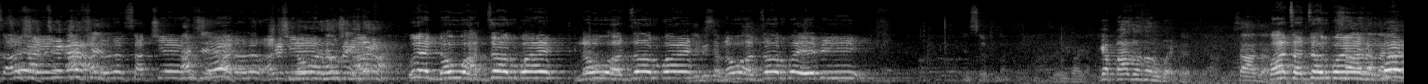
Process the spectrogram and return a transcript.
सातशे सहाशे. आठ हजार सातशे. आठ हजार आठशे नऊ हजार रुपये घेता का? पुरे नऊ हजार रुपये नऊ हजार रुपये नऊ हजार रुपये हे बी घ्या पाच हजार रुपये? सहा हजार. पाच हजार रुपये. सहा हजार.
